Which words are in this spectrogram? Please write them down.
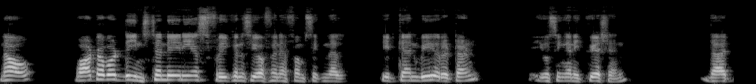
Now, what about the instantaneous frequency of an FM signal? It can be written using an equation that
